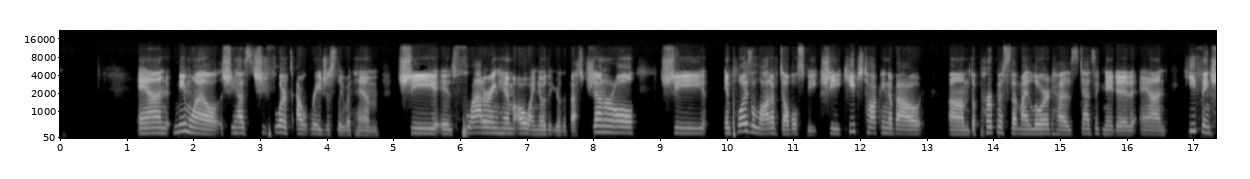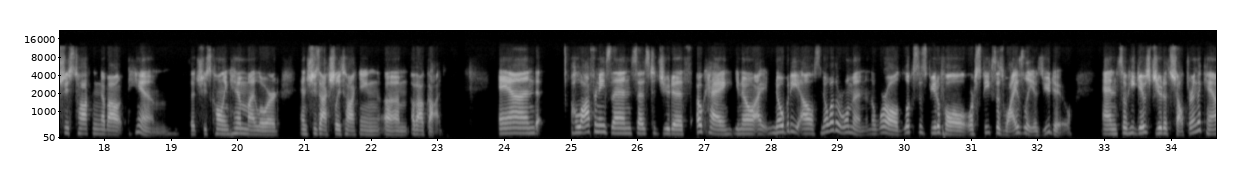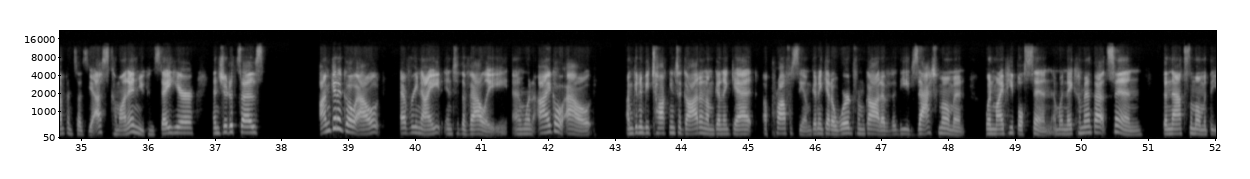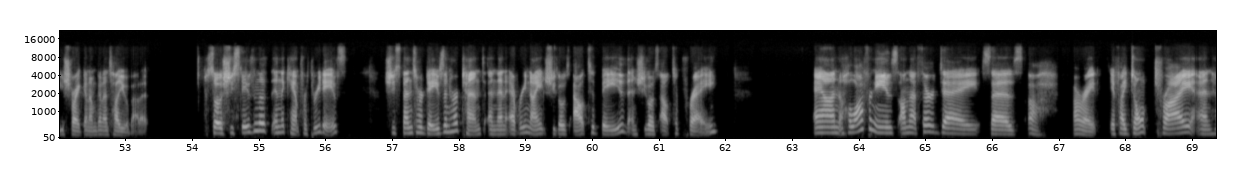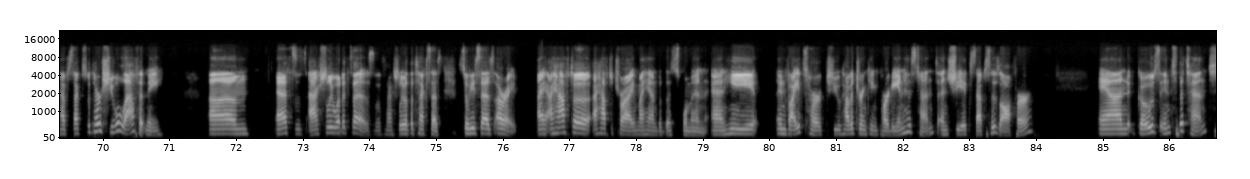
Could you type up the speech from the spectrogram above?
And meanwhile, she has she flirts outrageously with him. She is flattering him. Oh, I know that you're the best general. She employs a lot of doublespeak. She keeps talking about um, the purpose that my Lord has designated, and he thinks she's talking about him, that she's calling him my Lord, and she's actually talking um, about God. And Holofernes then says to Judith, okay, you know, I nobody else, no other woman in the world looks as beautiful or speaks as wisely as you do. And so he gives Judith shelter in the camp and says, yes, come on in, you can stay here. And Judith says, I'm going to go out every night into the valley. And when I go out, I'm going to be talking to God and I'm going to get a prophecy. I'm going to get a word from God of the exact moment when my people sin. And when they commit that sin, then that's the moment that you strike. And I'm going to tell you about it. So she stays in the, in the camp for three days. She spends her days in her tent. And then every night she goes out to bathe and she goes out to pray. And Holofernes on that third day says, oh, All right, if I don't try and have sex with her, she will laugh at me. Um, that's actually what it says. That's actually what the text says. So he says, "All right, I, I have to, I have to try my hand with this woman." And he invites her to have a drinking party in his tent, and she accepts his offer and goes into the tent.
